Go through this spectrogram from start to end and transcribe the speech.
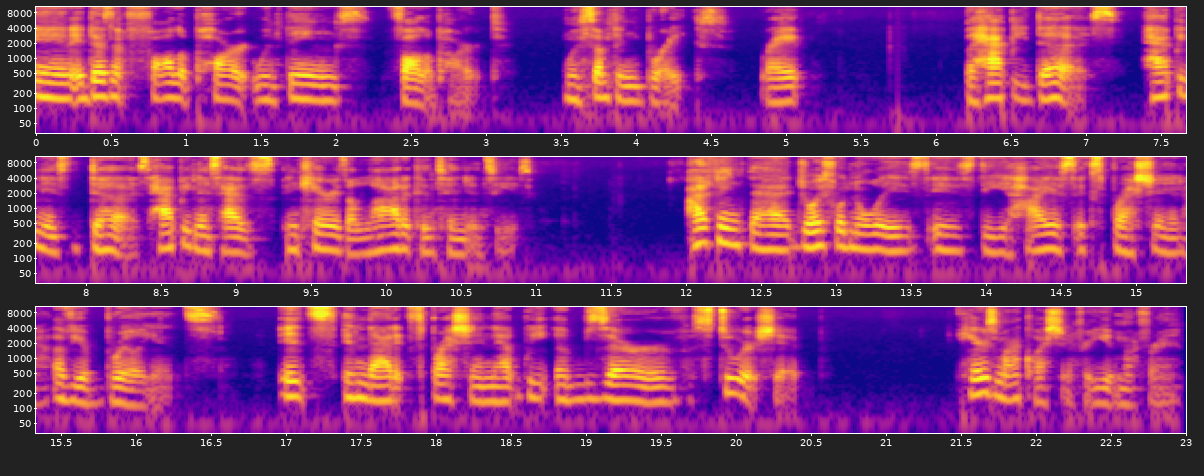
and it doesn't fall apart when things fall apart, when something breaks, right? But happy does. Happiness does. Happiness has and carries a lot of contingencies. I think that joyful noise is the highest expression of your brilliance. It's in that expression that we observe stewardship. Here's my question for you, my friend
